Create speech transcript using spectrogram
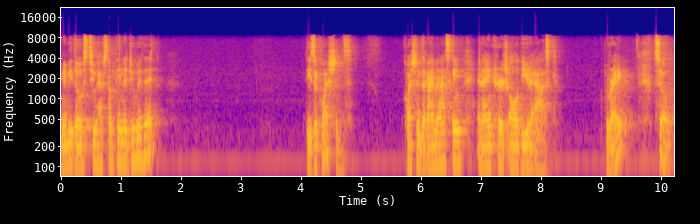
Maybe those two have something to do with it. These are questions. Questions that I'm asking, and I encourage all of you to ask. Right? So,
